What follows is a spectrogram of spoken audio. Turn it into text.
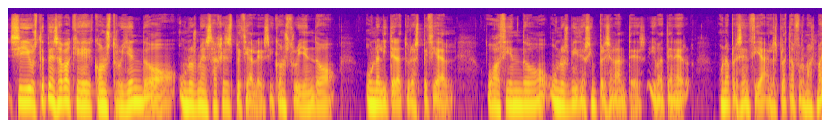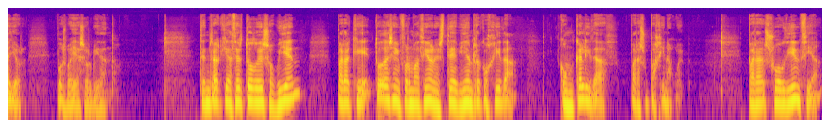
Si usted pensaba que construyendo unos mensajes especiales y construyendo una literatura especial o haciendo unos vídeos impresionantes iba a tener una presencia en las plataformas mayor, pues váyase olvidando tendrá que hacer todo eso bien para que toda esa información esté bien recogida con calidad para su página web. Para su audiencia,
